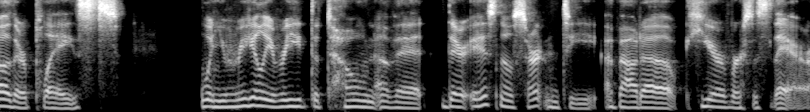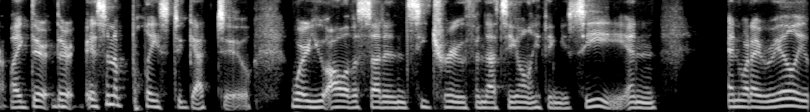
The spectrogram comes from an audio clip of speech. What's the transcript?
other place when you really read the tone of it there is no certainty about a here versus there. Like there there isn't a place to get to where you all of a sudden see truth and that's the only thing you see. And and what i really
